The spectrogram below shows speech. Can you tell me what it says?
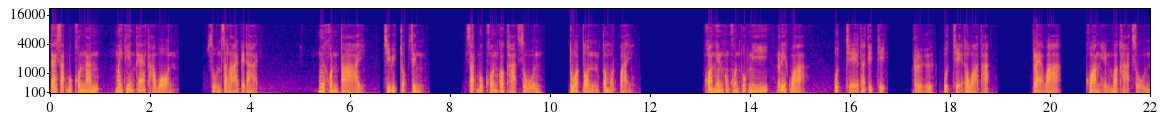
แต่สัตว์บุคคลนั้นไม่เที่ยงแท้ถาวร สูญสลายไปได้ เมื่อคนตาย ชีวิตจบสิ้น สัตว์บุคคลก็ขาดศูนย์ ตัวตนก็หมดไป ความเห็นของคนพวกนี้เรียกว่า อุดเฉททิฏฐิ หรืออุดเฉทวาทะ แปลว่า ความเห็นว่าขาดศูนย์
